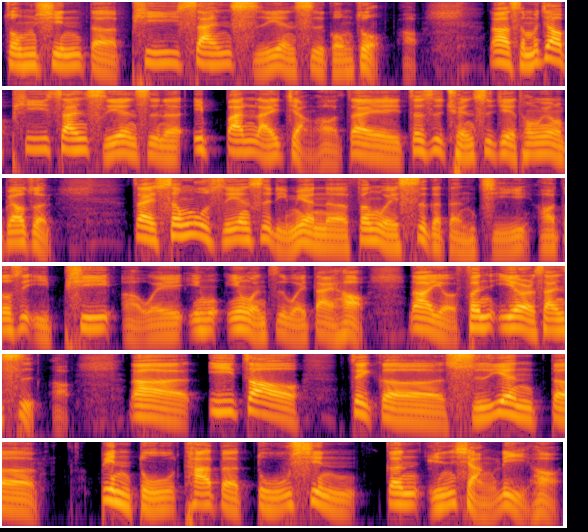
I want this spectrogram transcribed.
中心的 P 三实验室工作啊。那什么叫 P 三实验室呢？一般来讲啊，在这是全世界通用的标准，在生物实验室里面呢，分为四个等级啊，都是以 P 啊为英英文字为代号。那有分一二三四啊。那依照这个实验的病毒，它的毒性跟影响力哈，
